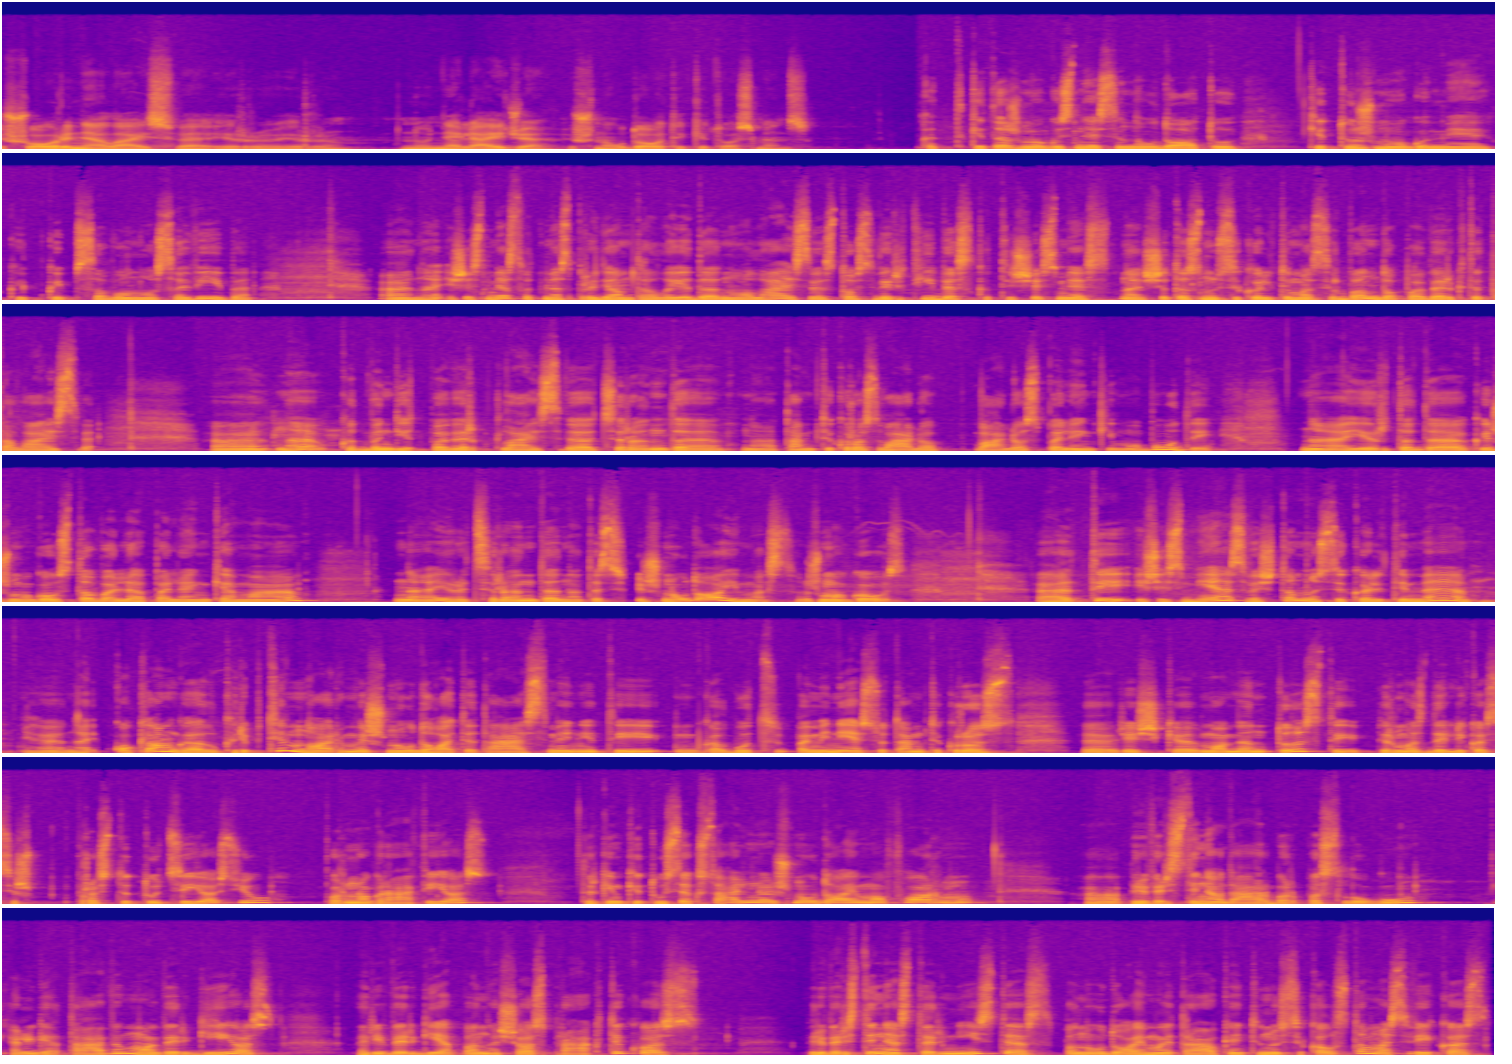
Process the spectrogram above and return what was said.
išorinę laisvę ir, ir nu, neleidžia išnaudoti kitos mens. Kad kitas žmogus nesinaudotų kitų žmogumi kaip, kaip savo nuosavybę. Na, iš esmės, vat, mes pradėjom tą laidą nuo laisvės, tos vertybės, kad iš esmės na, šitas nusikaltimas ir bando pavergti tą laisvę. Na, kad bandyt pavergti laisvę atsiranda na, tam tikros valio, valios palenkimo būdai. Na ir tada, kai žmogaus ta valia palenkiama, na ir atsiranda na, tas išnaudojimas žmogaus. E, tai iš esmės va šitam nusikaltime, e, na, kokiam gal kryptim norima išnaudoti tą asmenį, tai galbūt paminėsiu tam tikrus, e, reiškia, momentus. Tai pirmas dalykas iš prostitucijos jų, pornografijos, tarkim, kitų seksualinio išnaudojimo formų, priverstinio darbo ar paslaugų, elgetavimo, vergyjos ar į vergyją panašios praktikos, priverstinės tarnystės, panaudojimą įtraukiant į nusikalstamas veikas,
